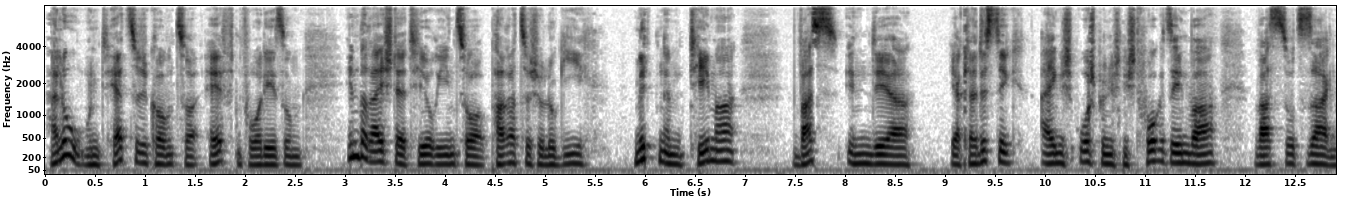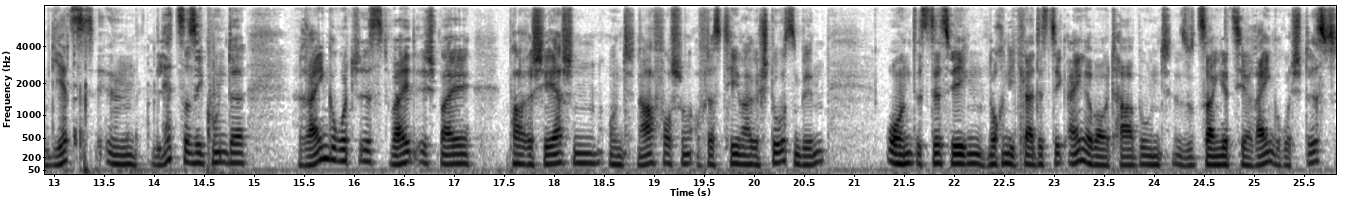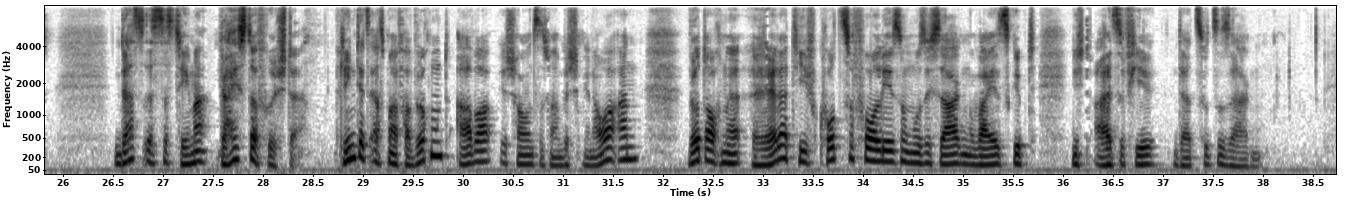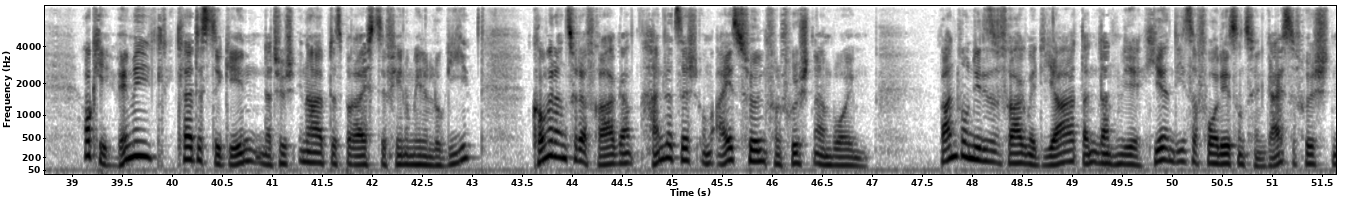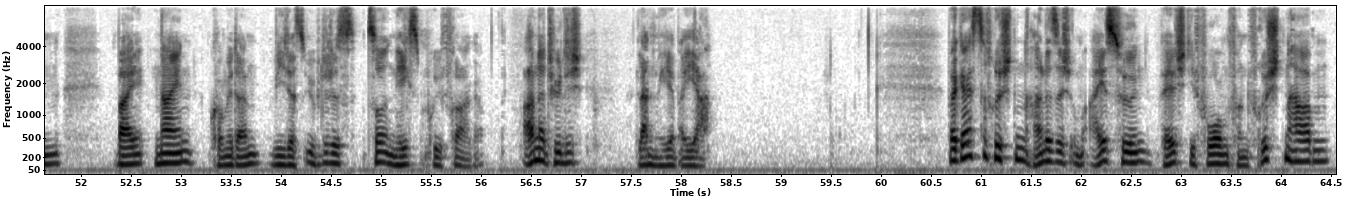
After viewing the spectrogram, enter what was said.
Hallo und herzlich willkommen zur elften Vorlesung im Bereich der Theorien zur Parapsychologie mit einem Thema, was in der ja, Kladistik eigentlich ursprünglich nicht vorgesehen war, was sozusagen jetzt in letzter Sekunde reingerutscht ist, weil ich bei ein paar Recherchen und Nachforschungen auf das Thema gestoßen bin und es deswegen noch in die Kladistik eingebaut habe und sozusagen jetzt hier reingerutscht ist. Das ist das Thema Geisterfrüchte. Klingt jetzt erstmal verwirrend, aber wir schauen uns das mal ein bisschen genauer an. Wird auch eine relativ kurze Vorlesung, muss ich sagen, weil es gibt nicht allzu viel dazu zu sagen. Okay, wenn wir in die Kladistik gehen, natürlich innerhalb des Bereichs der Phänomenologie, kommen wir dann zu der Frage, handelt es sich um Eishüllen von Früchten an Bäumen? Beantworten wir diese Frage mit Ja, dann landen wir hier in dieser Vorlesung zu den Geisterfrüchten. Bei Nein kommen wir dann, wie das üblich ist, zur nächsten Prüffrage. Aber natürlich landen wir hier bei Ja. Bei Geisterfrüchten handelt es sich um Eishüllen, welche die Form von Früchten haben.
